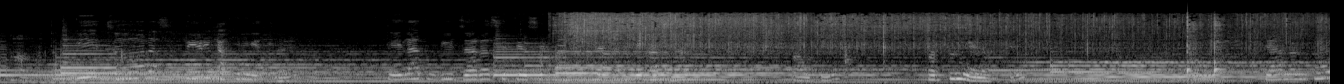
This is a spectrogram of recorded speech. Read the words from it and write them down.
हां हा मी उगी तेल टाकून घेतलंय. तेलात उगी जरासं ते असे पावते. परतून घेणार ते. त्यानंतर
